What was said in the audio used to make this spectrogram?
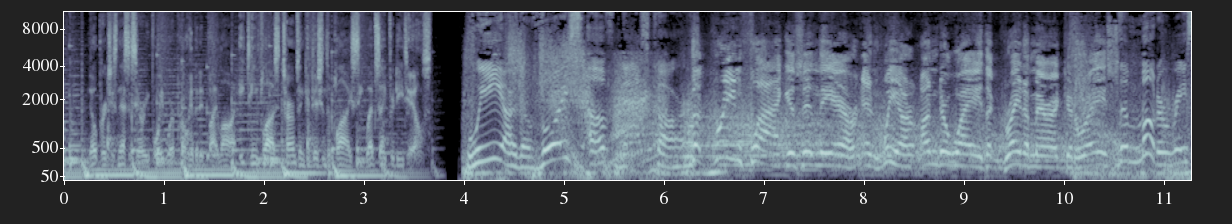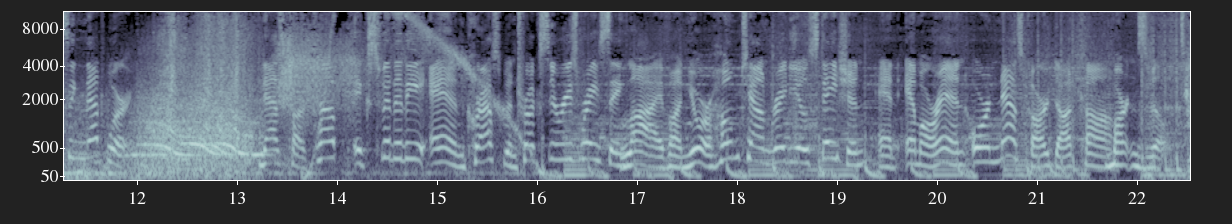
No purchase necessary. Void where prohibited by law. 18 plus terms and conditions apply. See website for details. We are the voice of NASCAR. The green flag is in the air, and we are underway. The great American race. The Motor Racing Network. NASCAR Cup, Xfinity, and Craftsman Truck Series Racing live on your hometown radio station and MRN or NASCAR.com. Martinsville,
